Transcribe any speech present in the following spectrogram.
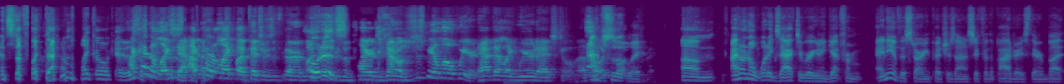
and stuff like that. I'm like, oh, okay. I kind of like that. I kind of like my pictures or my oh, pictures of players in general. Just be a little weird. Have that like weird edge to them. That's absolutely. Um, I don't know what exactly we're going to get from any of the starting pitchers, honestly, for the Padres there. But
